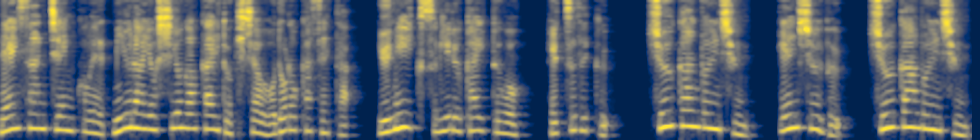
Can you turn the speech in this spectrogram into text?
ネイサンチェンコへ三浦義雄が回答記者を驚かせた。ユニークすぎる回答を、へ続く。週刊文春、編集部、週刊文春、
